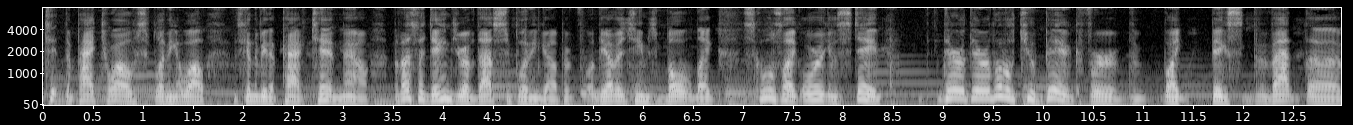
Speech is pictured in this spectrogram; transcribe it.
t- the Pac-12 splitting it. Well, it's going to be the Pac-10 now, but that's the danger of that splitting up. If the other teams bolt, like schools like Oregon State, they're they're a little too big for the like big that uh,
